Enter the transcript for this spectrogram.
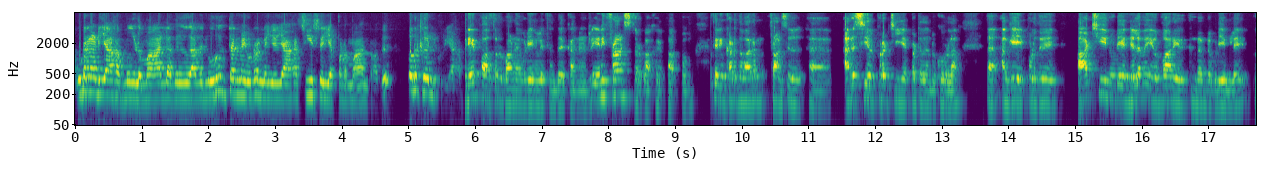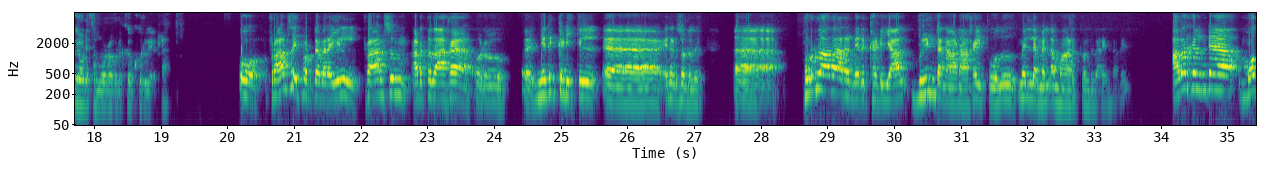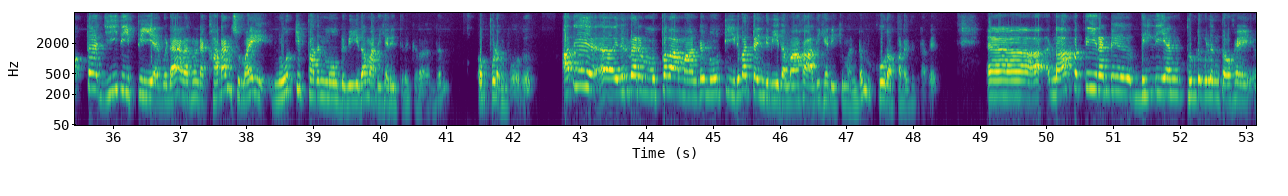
உடனடியாக மீளுமா அல்லது அதன் உறுதித்தன்மை உடனடியாக சீர் செய்யப்படுமா என்றது ஒரு கேள்விக்குறியாக நேபாள் தொடர்பான விடயங்களை தந்ததற்கான நன்றி. இனி பிரான்ஸ் தொடர்பாக பார்ப்போம். தெரியும் கடந்த வாரம் பிரான்சில் அஹ், அரசியல் புரட்சி ஏற்பட்டது என்று கூறலாம். அஹ், அங்கே இப்பொழுது ஆட்சியினுடைய நிலைமை எவ்வாறு இருக்கின்ற விடயங்களை உயிரோடு தமிழர்களுக்கு கூறுவீர்களா? ஓ பிரான்ஸை பொறுத்தவரையில் பிரான்சும் அடுத்ததாக ஒரு அஹ், நெருக்கடிக்கு என்ன சொல்றது? பொருளாதார நெருக்கடியால் வீழ்ந்த நாடாக இப்போது மெல்ல மெல்ல மாறிக்கொண்டு வருகிறது. அவர்களுடைய மொத்த ஜிடிபியை விட அவர்களுடைய கடன் சுமை நூற்றி பதிமூன்று வீதம் அதிகரித்திருக்கிறது என்று ஒப்பிடும் போது அது அஹ், எதிர்வரும் முப்பதாம் ஆண்டு நூற்றி இருபத்தைந்து வீதமாக அதிகரிக்கும் என்றும் கூறப்படுகின்றது. நாற்பத்தி இரண்டு பில்லியன் துண்டு விழும் தொகை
